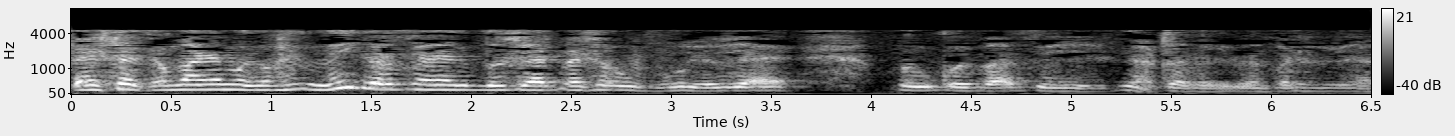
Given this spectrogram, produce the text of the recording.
पैसा कमाने में गफल नहीं करते हैं दो चार पैसा को भूल हो जाए। उनको कोई बात नहीं घाटा तक बढ़ गया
